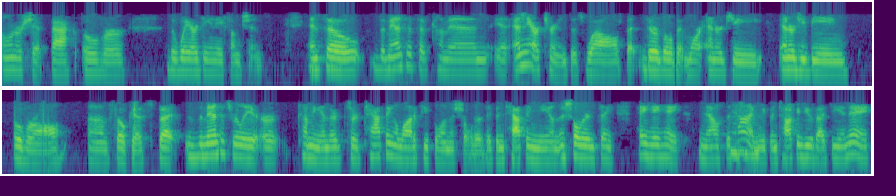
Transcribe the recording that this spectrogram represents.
ownership back over the way our DNA functions. And so the mantis have come in, and the Arcturians as well, but they're a little bit more energy, energy being overall um, focused. But the mantis really are coming in, they're sort of tapping a lot of people on the shoulder. They've been tapping me on the shoulder and saying, hey, hey, hey, now's the time. Mm-hmm. We've been talking to you about DNA.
